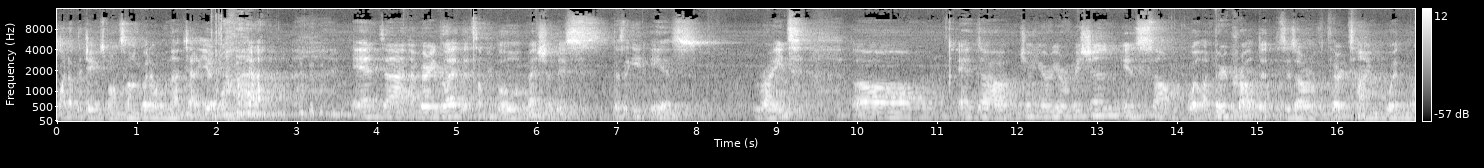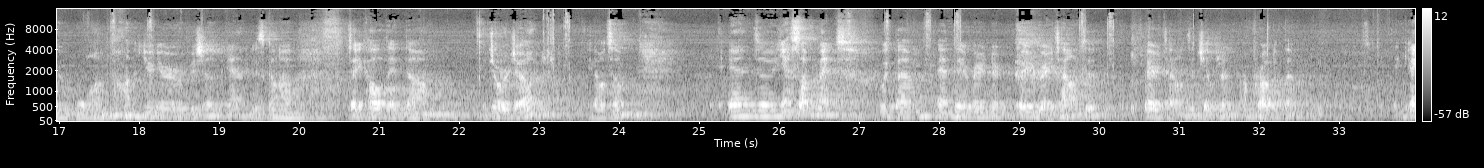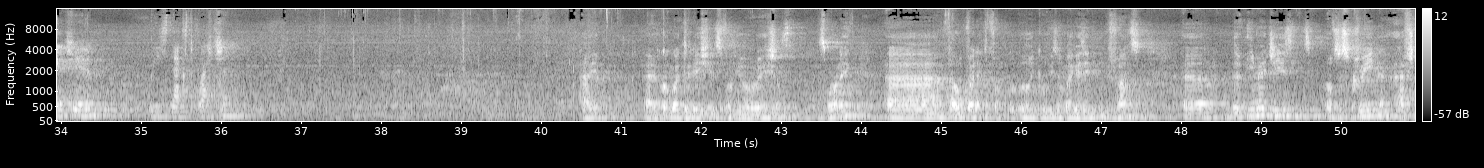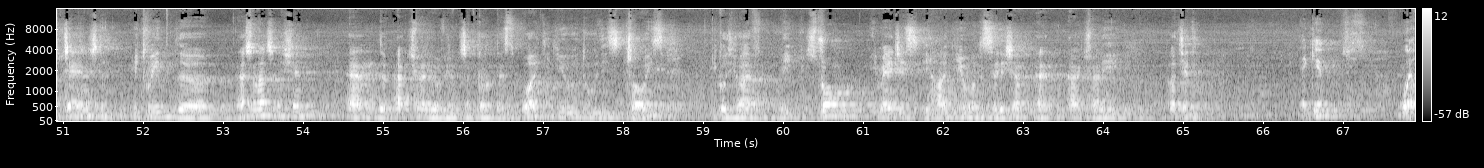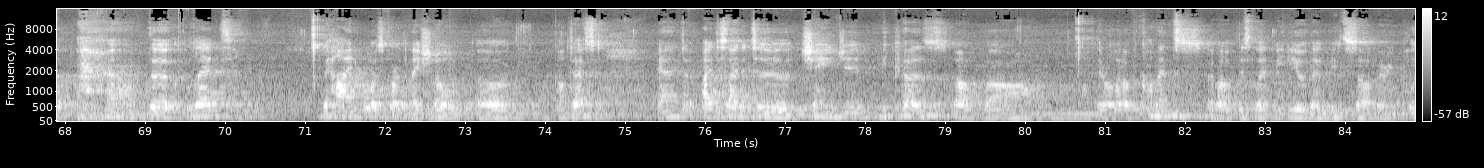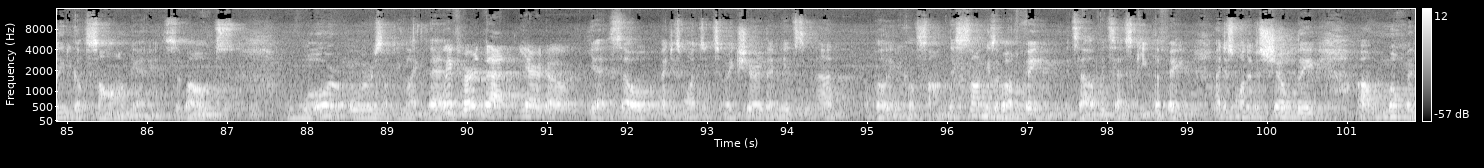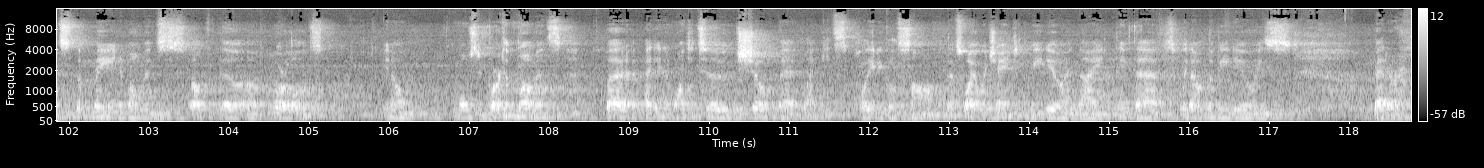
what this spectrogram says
one of the James Bond songs, but I will not tell you. and uh, I'm very glad that some people mentioned this, because it is right. Um, and uh, Junior Eurovision is, um, well, I'm very proud that this is our third time when we won Junior Eurovision, and it's gonna take hold in um, Georgia in autumn. And uh, yes, I've met with them, and they're very, very, very talented, very talented children. I'm proud of them. Thank you. Thank you. Please, next question. Hi, uh, congratulations for your relations this morning. Uh, I'm Farouk Vanet from Cocorico Vision magazine in France. Um, the images of the screen have changed between the national selection and the actual Eurovision Song Contest. Why did you do this choice? Because you have big, strong images behind you on the selection and actually not yet. Thank you. Well, the lead behind was for the national uh, contest, and I decided to change it because of um, there were a lot of comments about this lead video that it's a very political song and it's about war or something like that. We've heard that a year ago. Yeah, so I just wanted to make sure that it's not a political song. This song is about faith itself. It says, keep the faith. I just wanted to show the um, moments, the main moments of the world, you know, most important moments. But I didn't want it to show that like it's a political song. That's why we changed the video, and I think that without the video is better.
